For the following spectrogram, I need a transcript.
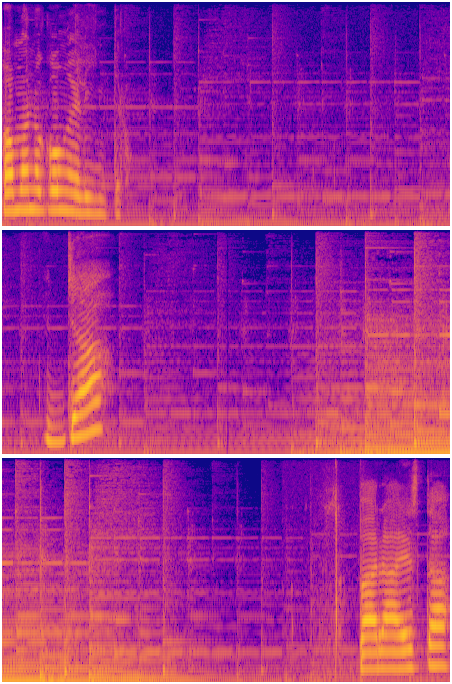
Vámonos con el intro. ¿Ya? Para esta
